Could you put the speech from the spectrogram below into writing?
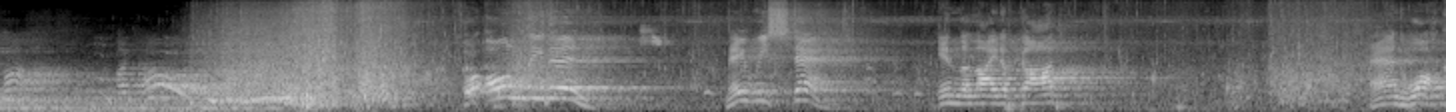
must atone. For only then may we stand in the light of God and walk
